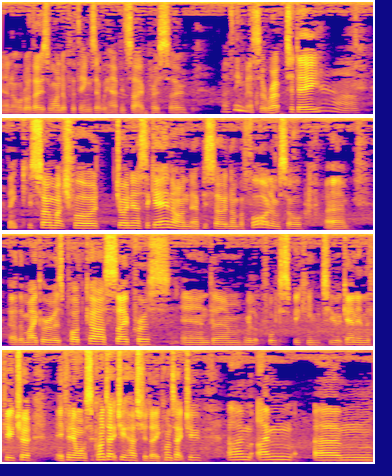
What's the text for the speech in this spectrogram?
and all of those wonderful things that we have in Cyprus. So I think that's a wrap today. Yeah. Thank you so much for joining us again on episode number four. So, uh, uh, the Michael Rivers podcast, Cyprus, and um, we look forward to speaking to you again in the future. If anyone wants to contact you, how should they contact you? Um, I'm um,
